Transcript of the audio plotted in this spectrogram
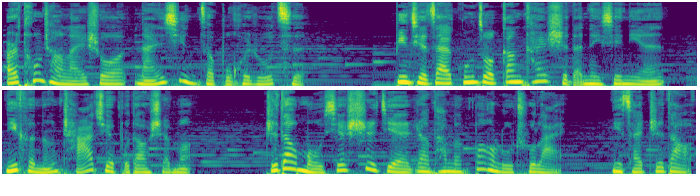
而通常来说，男性则不会如此。”并且在工作刚开始的那些年，你可能察觉不到什么，直到某些事件让他们暴露出来，你才知道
